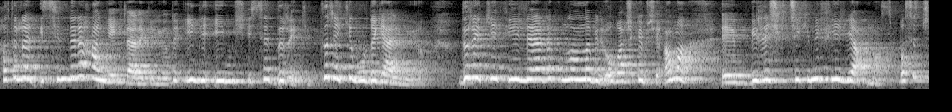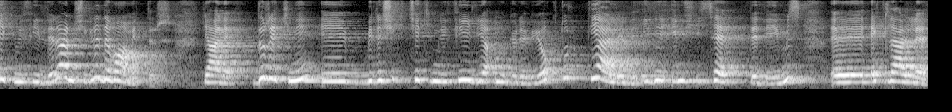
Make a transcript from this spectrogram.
Hatırlayın isimlere hangi eklerle geliyordu? İdi, imiş, ise dır eki. Dır eki burada gelmiyor. Dır eki fiillerde kullanılabilir. O başka bir şey ama e, birleşik çekimli fiil yapmaz. Basit çekimli fiilleri aynı şekilde devam ettirir. Yani dır e, birleşik çekimli fiil yapma görevi yoktur. Diğerleri idi, imiş, ise dediğimiz e, eklerle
